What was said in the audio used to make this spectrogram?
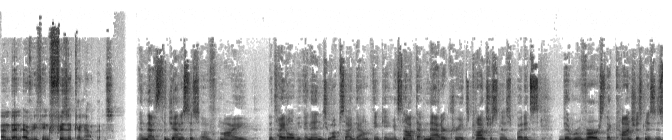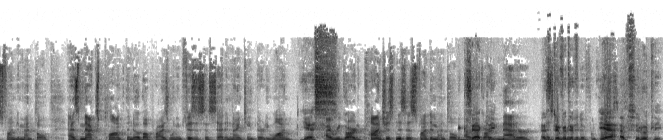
and then everything physical happens. And that's the genesis of my the title an end to upside down thinking it's not that matter creates consciousness but it's the reverse that consciousness is fundamental as max planck the nobel prize winning physicist said in 1931 yes i regard consciousness as fundamental exactly. i regard matter as, as derivative. derivative from consciousness. yeah absolutely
